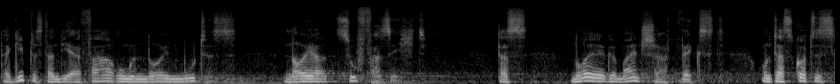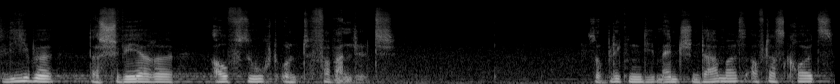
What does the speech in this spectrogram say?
Da gibt es dann die Erfahrungen neuen Mutes, neuer Zuversicht, dass neue Gemeinschaft wächst und dass Gottes Liebe das Schwere aufsucht und verwandelt. So blicken die Menschen damals auf das Kreuz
